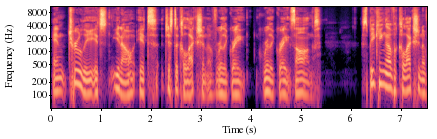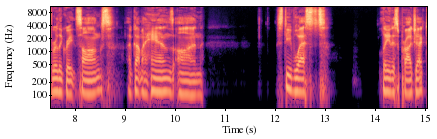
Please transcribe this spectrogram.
And truly, it's, you know, it's just a collection of really great, really great songs. Speaking of a collection of really great songs, I've got my hands on Steve West's latest project,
